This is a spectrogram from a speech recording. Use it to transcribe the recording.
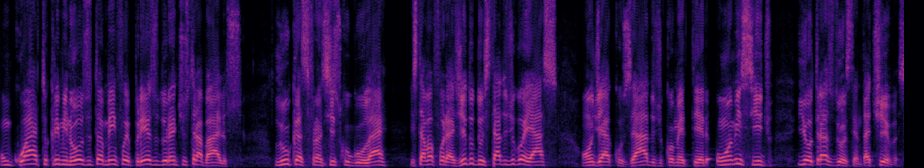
Um quarto criminoso também foi preso durante os trabalhos. Lucas Francisco Goulart estava foragido do estado de Goiás, onde é acusado de cometer um homicídio e outras duas tentativas.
